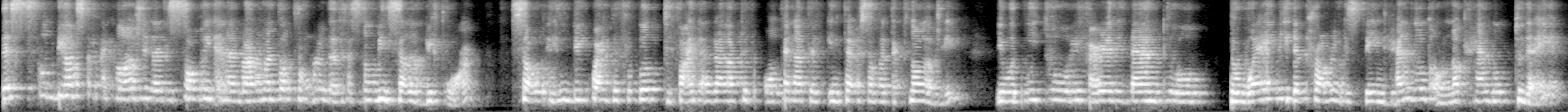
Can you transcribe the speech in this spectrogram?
This could be also a technology that is solving an environmental problem that has not been solved before. So it would be quite difficult to find a relative alternative in terms of a technology. You would need to refer it then to the way the problem is being handled or not handled today.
